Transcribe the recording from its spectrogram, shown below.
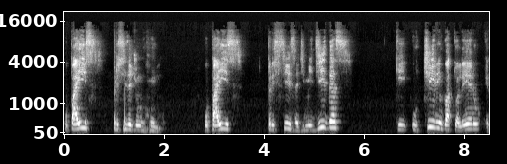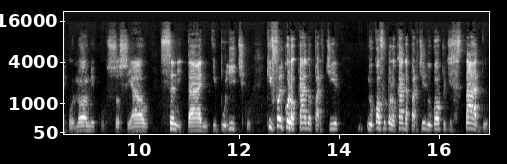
O país precisa de um rumo. O país precisa de medidas que o tirem do atoleiro econômico, social, sanitário e político que foi colocado a partir no qual foi colocado a partir do golpe de Estado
